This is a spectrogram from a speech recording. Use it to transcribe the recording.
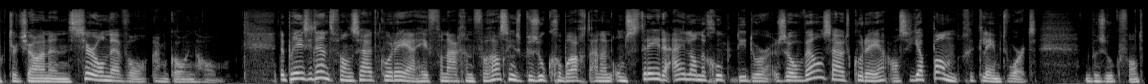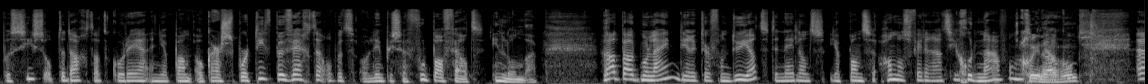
Dr. John en Cyril Neville, I'm Going Home. De president van Zuid-Korea heeft vandaag een verrassingsbezoek gebracht... aan een omstreden eilandengroep die door zowel Zuid-Korea als Japan geclaimd wordt. Het bezoek valt precies op de dag dat Korea en Japan elkaar sportief bevechten... op het Olympische voetbalveld in Londen. Radboud Molijn, directeur van DUJAT, de Nederlands-Japanse Handelsfederatie. Goedenavond. Goedenavond. Uh,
